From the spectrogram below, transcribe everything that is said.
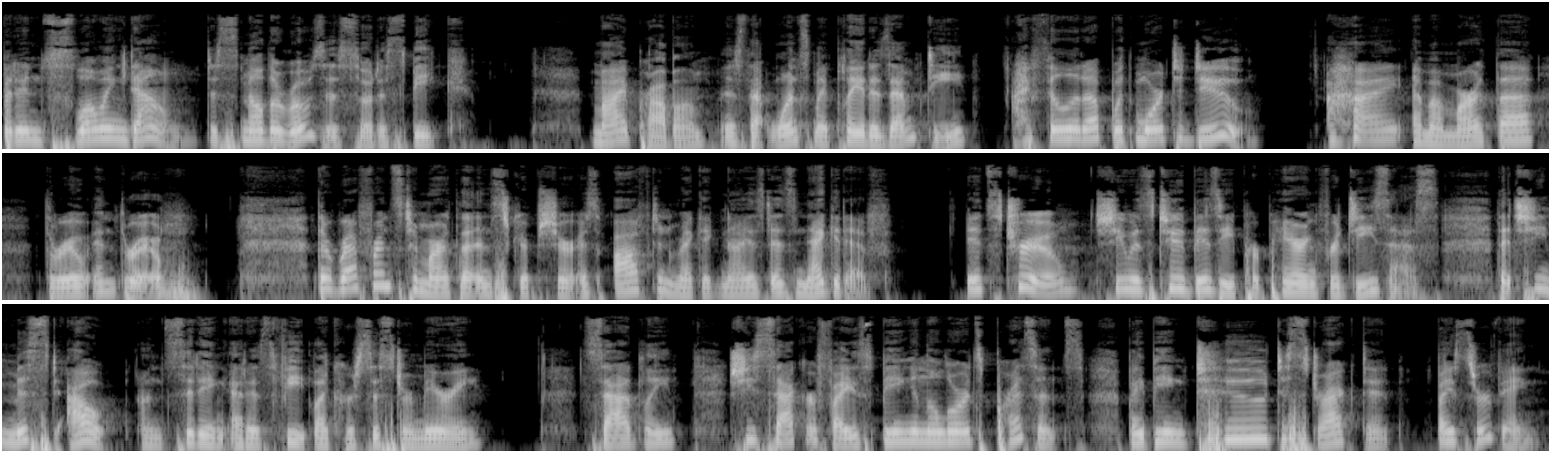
but in slowing down to smell the roses, so to speak. My problem is that once my plate is empty, I fill it up with more to do. I am a Martha through and through. The reference to Martha in Scripture is often recognized as negative, it's true, she was too busy preparing for Jesus that she missed out on sitting at his feet like her sister Mary. Sadly, she sacrificed being in the Lord's presence by being too distracted by serving.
